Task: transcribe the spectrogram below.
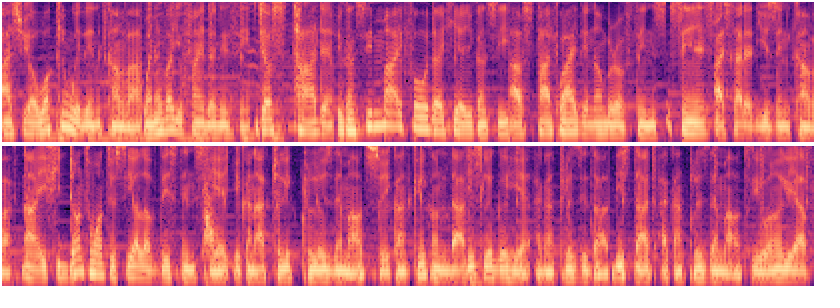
as you are working within Canva, whenever you find anything, just start them. You can see my folder here. You can see I've started quite a number of things since I started using Canva. Now, if you don't want to see all of these things here, you can actually close them out. So you can click on that. This logo here, I can close it out. This start, I can close them out. You only have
